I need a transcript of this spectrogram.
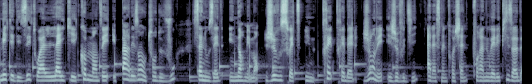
Mettez des étoiles, likez, commentez et parlez-en autour de vous. Ça nous aide énormément. Je vous souhaite une très très belle journée et je vous dis à la semaine prochaine pour un nouvel épisode.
